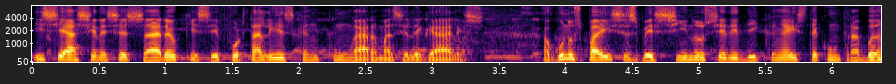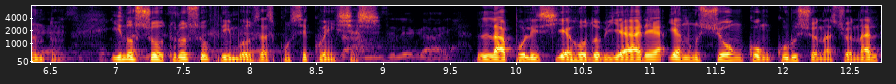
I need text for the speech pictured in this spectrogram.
y se hace necesario que se fortalezcan con armas ilegales. Algunos países vecinos se dedican a este contrabando y nosotros sufrimos las consecuencias. La Policía Rodoviaria anunció un concurso nacional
